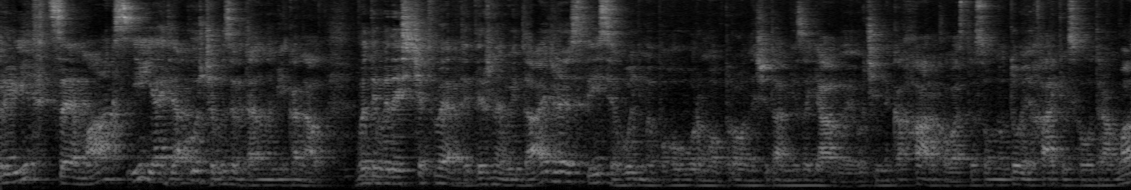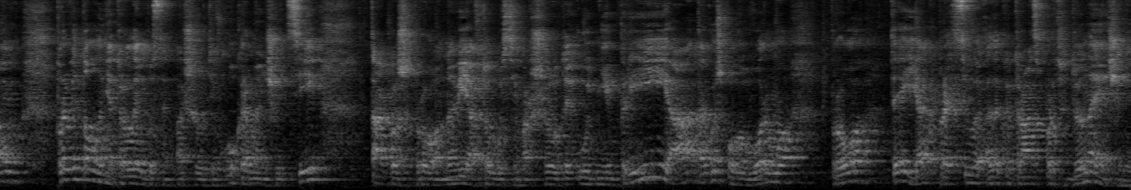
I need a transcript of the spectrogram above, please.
Привіт, це Макс, і я дякую, що ви завітали на мій канал. Ви дивитесь четвертий тижневий дайджест, і сьогодні ми поговоримо про нещодавні заяви очільника Харкова стосовно долі харківського трамваю, про відновлення тролейбусних маршрутів у Кременчуці, також про нові автобусні маршрути у Дніпрі, а також поговоримо про те, як працює електротранспорт Донеччини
